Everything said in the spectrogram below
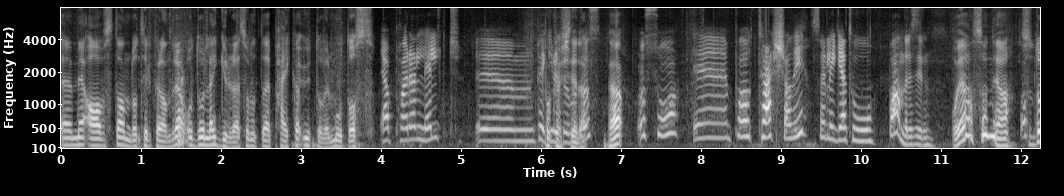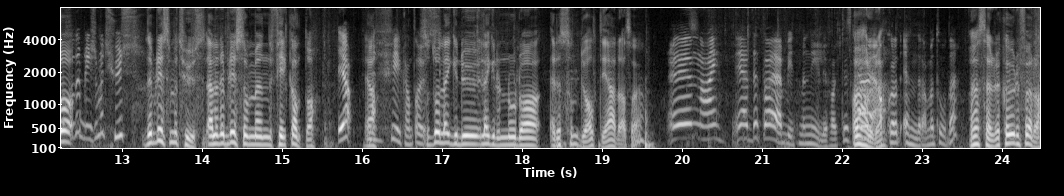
uh, med avstand til hverandre, og da legger du dem sånn at de peker utover mot oss. Ja, parallelt eh, peker utover mot oss. Ja. Og så, eh, på tvers av de, så legger jeg to på andre siden. Å ja, sånn ja. Så da Så det blir som et hus. Det blir som et hus. Eller det blir som en firkant, da. Ja, Ja. firkanta hus. Så da legger du, legger du nå da Er det sånn du alltid gjør det, altså? Nei, Jeg, dette har jeg begynt med nylig, faktisk. Jeg har akkurat endra metode. Ja, ser du det? Hva gjorde du før, da?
